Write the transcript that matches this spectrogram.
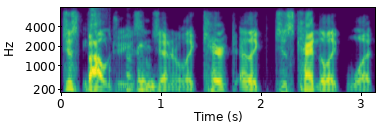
just boundaries in general, like character like just kind of like what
